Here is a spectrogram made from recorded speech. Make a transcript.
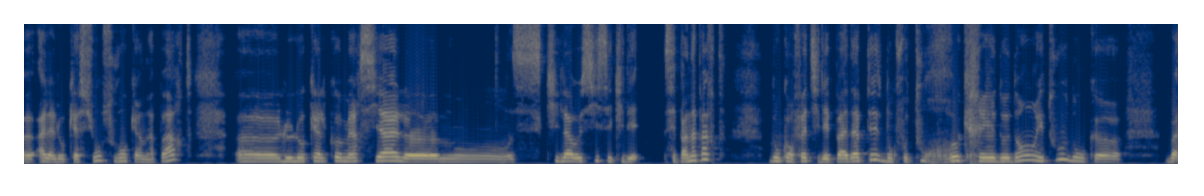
euh, à la location, souvent qu'un appart. Le local commercial, ce qu'il a aussi, c'est qu'il est, c'est pas un appart. Donc en fait, il n'est pas adapté. Donc faut tout recréer dedans et tout. Donc euh, bah,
